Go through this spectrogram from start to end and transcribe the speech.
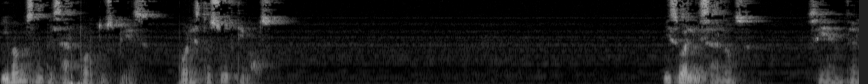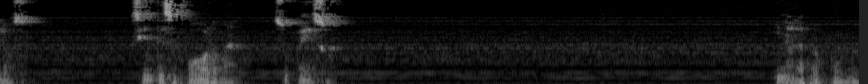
Y vamos a empezar por tus pies, por estos últimos. Visualízalos, siéntelos, siente su forma, su peso. Inhala profundo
